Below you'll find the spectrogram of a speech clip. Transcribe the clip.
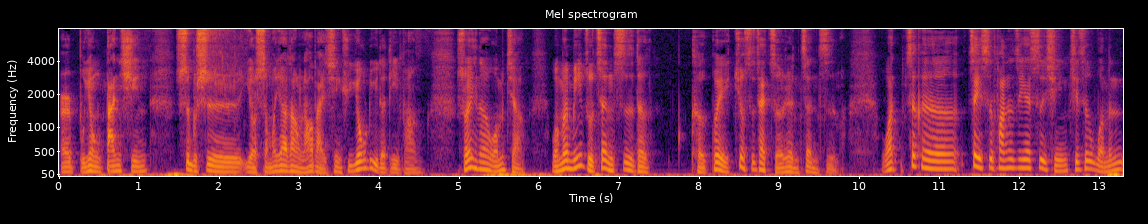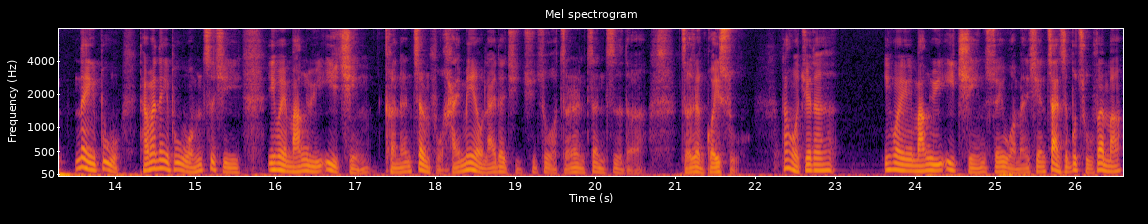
而不用担心是不是有什么要让老百姓去忧虑的地方。所以呢，我们讲我们民主政治的可贵就是在责任政治嘛。我这个这次发生这些事情，其实我们内部台湾内部我们自己因为忙于疫情，可能政府还没有来得及去做责任政治的责任归属，但我觉得。因为忙于疫情，所以我们先暂时不处分吗？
